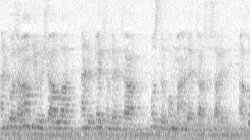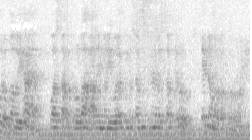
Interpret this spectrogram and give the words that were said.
and goes around you, inshallah, and reflects on the entire Muslim Ummah and the entire society. أقول قولي هذا وأستغفر الله العظيم لي ولكم ولسائر المسلمين فاستغفروه إنه هو الغفور الرحيم.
